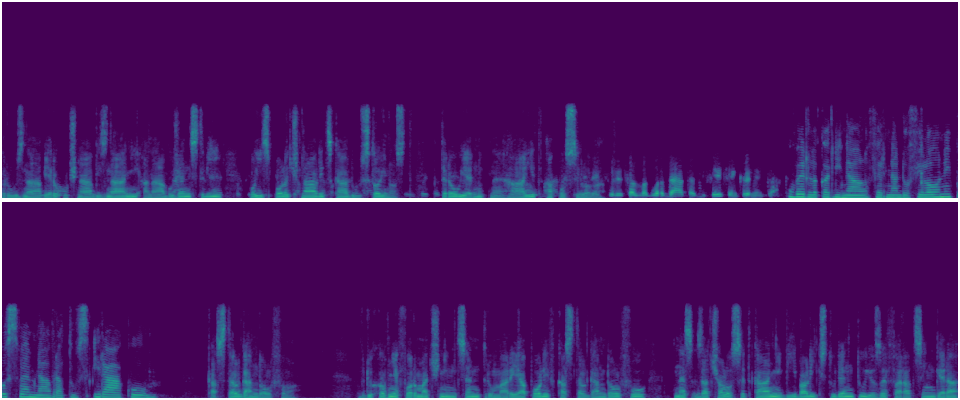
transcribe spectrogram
různá věroučná vyznání a náboženství pojí společná lidská důstojnost, kterou je nutné hájit a posilovat. Uvedl kardinál Fernando Filoni po svém návratu z Iráku. Castel Gandolfo. V duchovně formačním centru Mariapoli v Castel Gandolfu dnes začalo setkání bývalých studentů Josefa Ratzingera,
